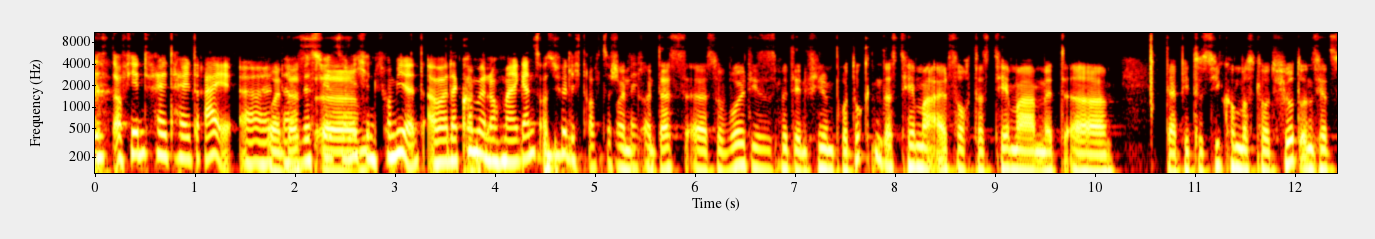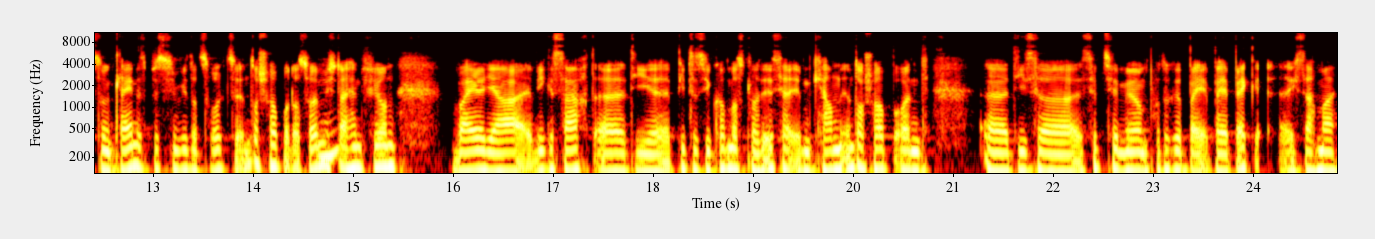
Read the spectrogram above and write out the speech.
ist auf jeden Fall Teil 3. Äh, da das, wirst du jetzt noch nicht ähm, informiert, aber da kommen und, wir noch mal ganz ausführlich drauf zu sprechen. Und, und das äh, sowohl dieses mit den vielen Produkten, das Thema, als auch das Thema mit der B2C Commerce Cloud führt uns jetzt so ein kleines bisschen wieder zurück zu Intershop oder soll mich mhm. dahin führen, weil ja, wie gesagt, äh, die B2C Commerce Cloud ist ja im Kern Intershop und äh, diese 17 Millionen Produkte bei, bei Back, äh, ich sag mal,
